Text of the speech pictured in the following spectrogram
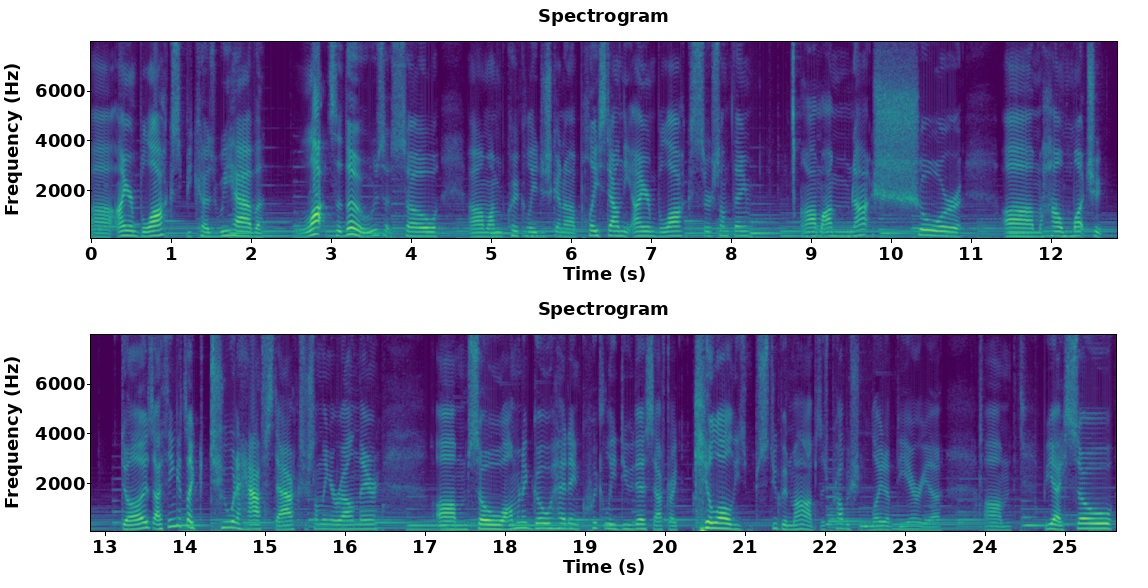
uh, iron blocks because we have lots of those. So um, I'm quickly just going to place down the iron blocks or something. Um, I'm not sure um, how much it does. I think it's like two and a half stacks or something around there. Um, so I'm gonna go ahead and quickly do this after I kill all these stupid mobs. This probably should light up the area. Um, but yeah, so,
